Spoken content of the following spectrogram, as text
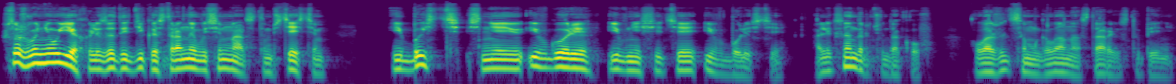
Что ж вы не уехали из этой дикой страны в восемнадцатом с тестем? И быть с нею и в горе, и в нищете, и в болести. Александр Чудаков. Ложится мгла на старые ступени.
